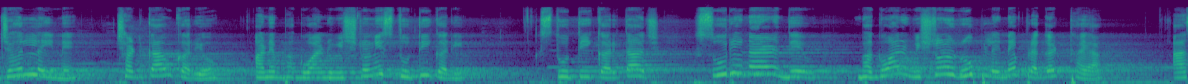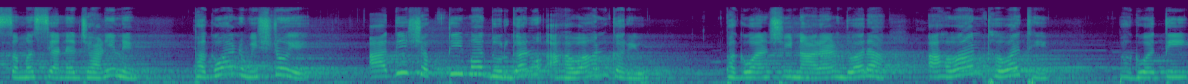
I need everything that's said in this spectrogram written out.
જલ લઈને છંટકાવ કર્યો અને ભગવાન વિષ્ણુની સ્તુતિ કરી. સ્તુતિ કરતાં જ સૂર્યનારાયણ દેવ ભગવાન વિષ્ણુનું રૂપ લઈને પ્રગટ થયા. આ સમસ્યાને જાણીને ભગવાન વિષ્ણુએ આદિશક્તિમાં દુર્ગાનું આહ્વાન કર્યું. ભગવાન શ્રી નારાયણ દ્વારા આહ્વાન થવાથી ભગવતી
